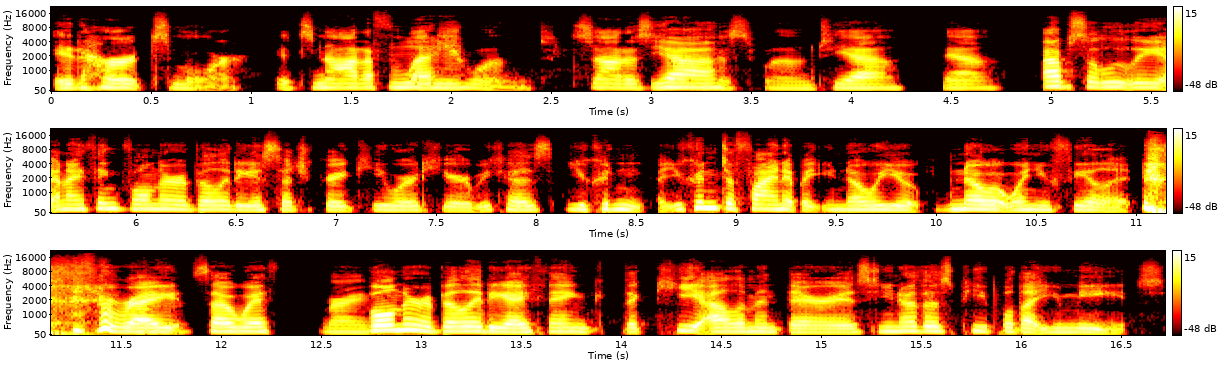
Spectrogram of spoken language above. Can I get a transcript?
it hurts more. It's not a flesh Mhm. wound. It's not a Yeah. surface wound. Yeah. Yeah. Absolutely. And I think vulnerability is such a great keyword here because you couldn't you couldn't define it, but you know you know it when you feel it. right. So with Right. vulnerability, I think the key element there is you know those people that you meet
